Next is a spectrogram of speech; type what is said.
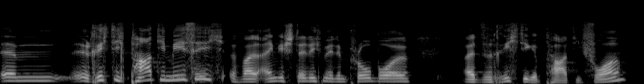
ähm, richtig partymäßig, weil eigentlich stelle ich mir den Pro Bowl als richtige Party vor.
